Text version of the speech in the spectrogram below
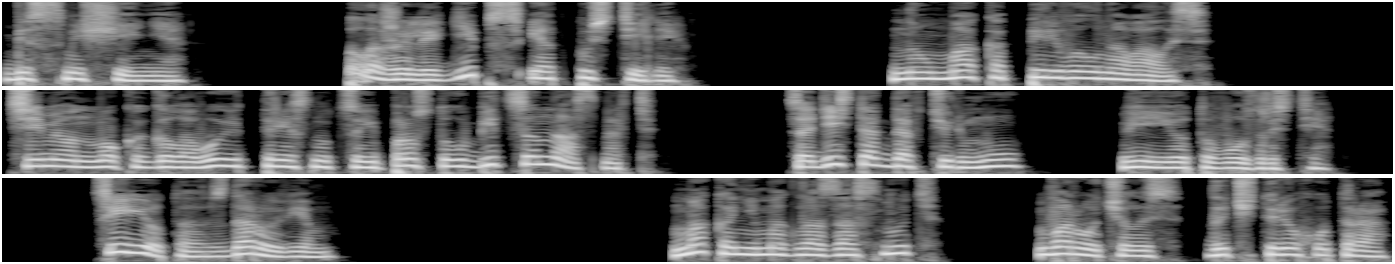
без смещения. Положили гипс и отпустили. Но Мака переволновалась. Семен мог и головой треснуться, и просто убиться насмерть. Садись тогда в тюрьму в ее-то возрасте. С ее-то здоровьем. Мака не могла заснуть, ворочалась до четырех утра.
